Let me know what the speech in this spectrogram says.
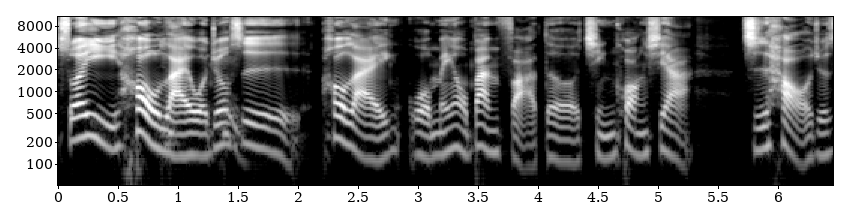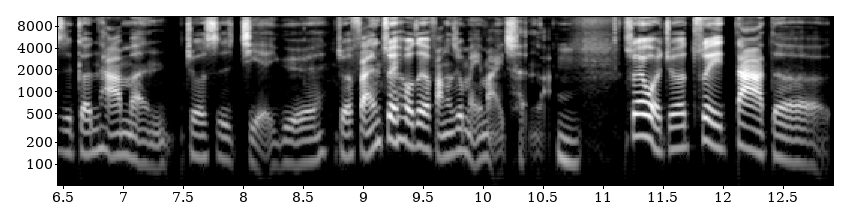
所以后来我就是后来我没有办法的情况下，只好就是跟他们就是解约，就反正最后这个房子就没买成啦。嗯，所以我觉得最大的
